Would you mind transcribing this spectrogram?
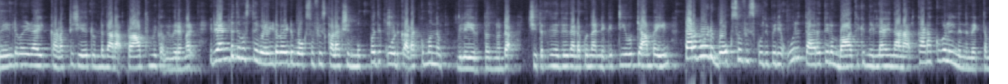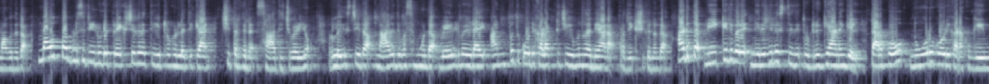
വേൾഡ് വൈഡായി കളക്ട് ചെയ്തിട്ടുണ്ടെന്നാണ് പ്രാഥമിക വിവരങ്ങൾ. രണ്ട് ദിവസത്തെ world wide box office collection മുപ്പത് കോടി കടക്കുമെന്നും വിലയിരുത്തുന്നുണ്ട്. ചിത്രത്തിനെതിരെ നടക്കുന്ന നെഗറ്റീവ് ക്യാമ്പയിൻ ടർബോയുടെ ബോക്സ് ഓഫീസ് കുതിപ്പിനെ ഒരു തരത്തിലും ബാധിക്കുന്നില്ല എന്നാണ് കണക്കുകളിൽ നിന്നും വ്യക്തമാകുന്നത്. മൗത്ത് പബ്ലിസിറ്റിയിലൂടെ പ്രേക്ഷകരെ തിയേറ്ററുകളിൽ എത്തിക്കാൻ ചിത്രത്തിന് സാധിച്ചു കഴിഞ്ഞു. റിലീസ് ചെയ്ത നാല് ദിവസം കൊണ്ട് വേൾഡ് വൈഡായി അൻപത് കോടി കളക്ട് ചെയ്യുമെന്ന് തന്നെയാണ് പ്രതീക്ഷിക്കുന്നത്. അടുത്ത വീക്കെൻഡ് വരെ നിലവിലെ സ്ഥിതി തുടരുകയാണെങ്കിൽ ടർബോ നൂറ് കോടി കടക്കുകയും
